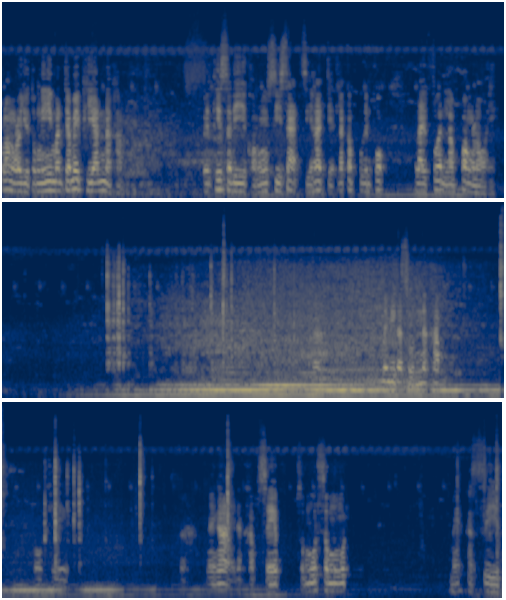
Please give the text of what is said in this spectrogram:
กล้องเราอยู่ตรงนี้มันจะไม่เพี้ยนนะครับ เป็นทฤษฎีของ CZ 457 แล้วก็ปืนพวกไรเฟิลลำกล้องลอยอไม่มีกระสุนนะครับ โอเคอะง่ายๆนะครับ เซฟ สมูทสมูทแมกกาซีน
